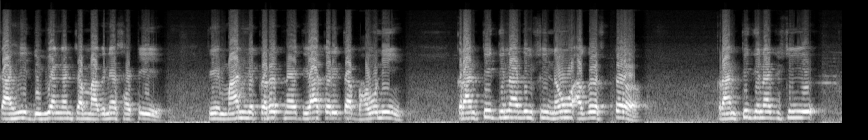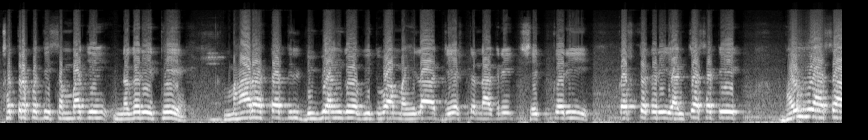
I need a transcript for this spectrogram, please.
काही दिव्यांगांच्या मागण्यासाठी ते मान्य करत नाहीत. याकरिता भाऊनी क्रांती दिना दिवशी नऊ ऑगस्ट क्रांती दिना दिवशी छत्रपती संभाजी नगर येथे महाराष्ट्रातील दिव्यांग विधवा महिला ज्येष्ठ नागरिक शेतकरी कष्टकरी यांच्यासाठी एक भव्य असा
